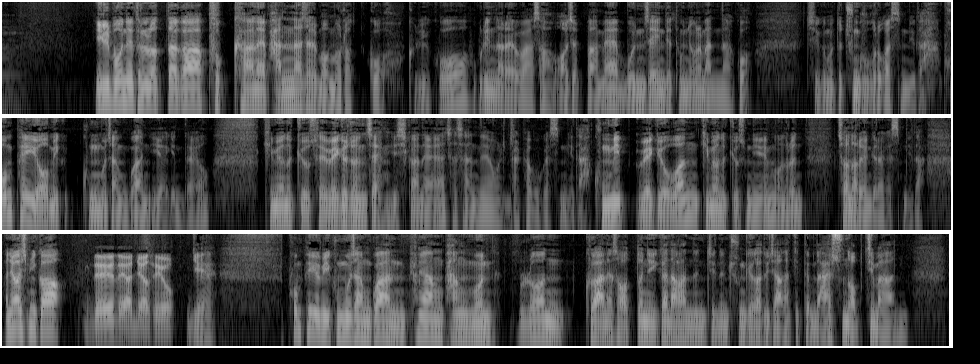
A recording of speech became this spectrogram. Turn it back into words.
일본에 들렀다가 북한에 반나절 머물렀고 그리고 우리나라에 와서 어젯밤에 문재인 대통령을 만나고 지금은 또 중국으로 갔습니다. 폼페이오 미 국무장관 이야기인데요. 김현욱 교수의 외교전쟁 이 시간에 자세한 내용을 좀 살펴보겠습니다. 국립외교원 김현욱 교수님 오늘은 전화로 연결하겠습니다. 안녕하십니까? 네, 네, 안녕하세요. 예. 폼페이오 미 국무장관 평양 방문 물론 그 안에서 어떤 얘기가 나왔는지는 중계가 되지 않았기 때문에 알 수는 없지만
